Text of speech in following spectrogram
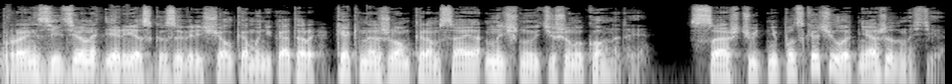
пронзительно и резко заверещал коммуникатор, как ножом кромсая ночную тишину комнаты. Саш чуть не подскочил от неожиданности.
